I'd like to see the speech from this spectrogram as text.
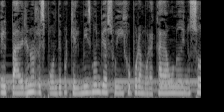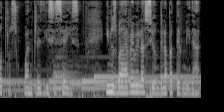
El Padre nos responde porque Él mismo envió a su Hijo por amor a cada uno de nosotros, Juan 3:16, y nos va a dar revelación de la paternidad.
